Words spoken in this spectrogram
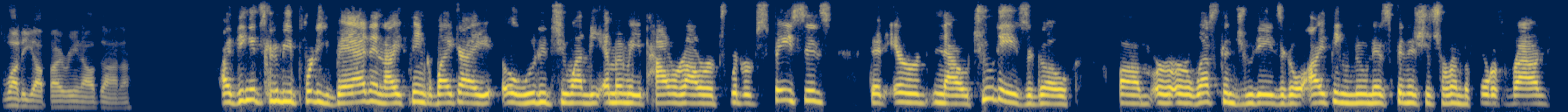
bloody up Irene Aldana? I think it's going to be pretty bad. And I think, like I alluded to on the MMA Power Hour Twitter Spaces that aired now two days ago, um, or, or less than two days ago, I think Nunes finishes her in the fourth round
